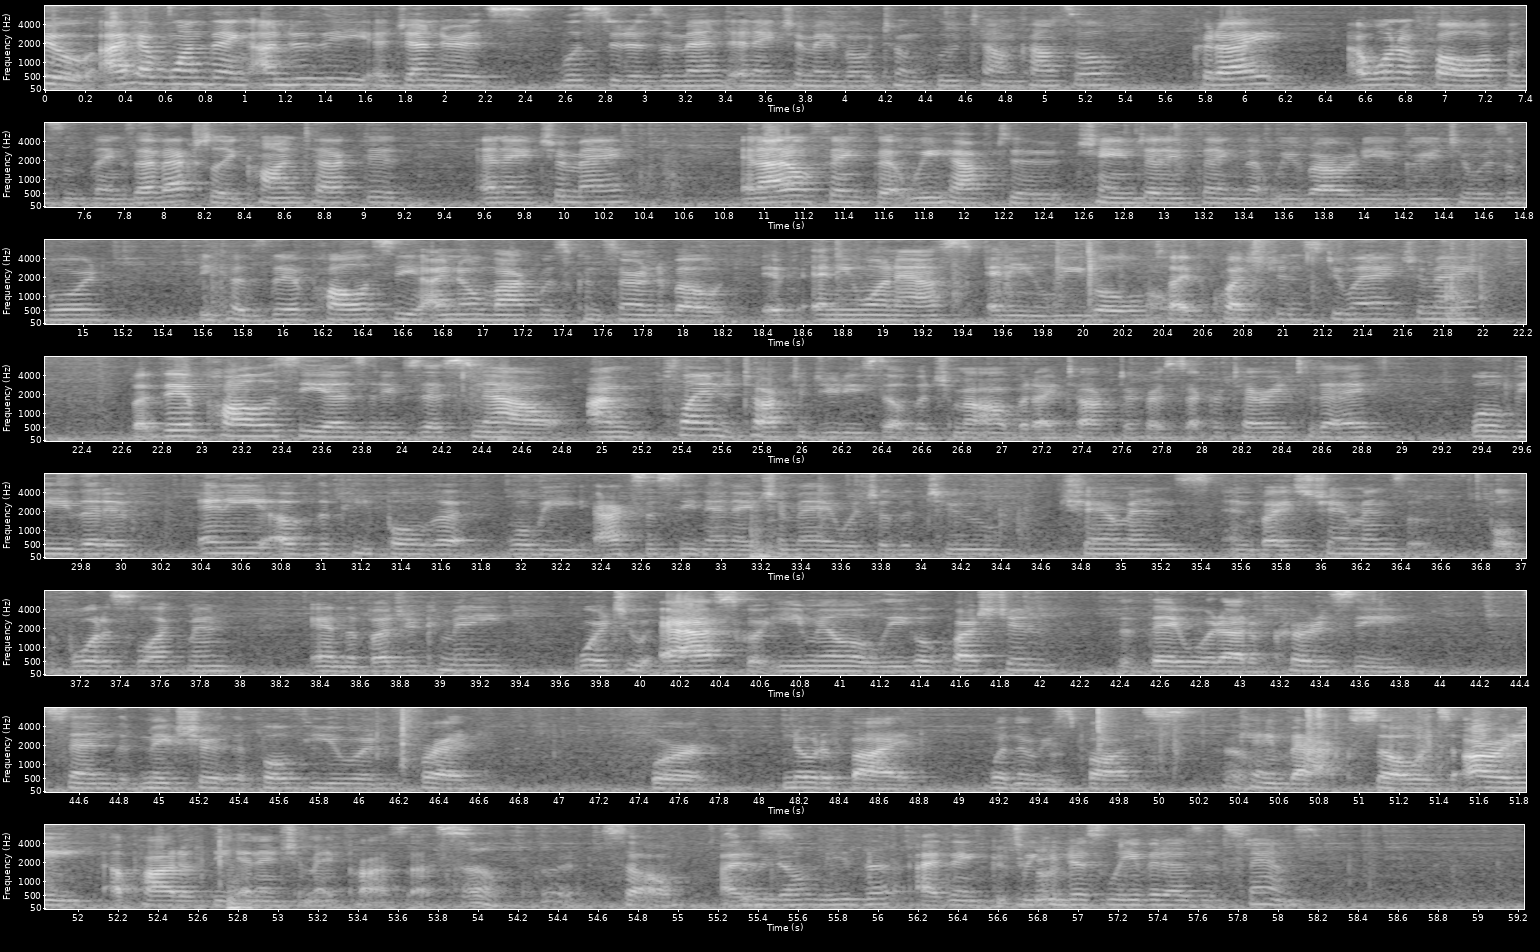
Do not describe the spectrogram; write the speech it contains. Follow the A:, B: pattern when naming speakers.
A: I have one thing, under the agenda, it's listed as amend NHMA vote to include town council. Could I, I want to follow up on some things. I've actually contacted NHMA, and I don't think that we have to change anything that we've already agreed to as a board, because their policy, I know Mark was concerned about if anyone asked any legal type questions to NHMA, but their policy as it exists now, I'm planning to talk to Judy Silva tomorrow, but I talked to her secretary today, will be that if any of the people that will be accessing NHMA, which are the two chairmans and vice chairmans of both the Board of Selectmen and the Budget Committee, were to ask or email a legal question, that they would, out of courtesy, send, make sure that both you and Fred were notified when the response
B: Oh.
A: came back. So it's already a part of the NHMA process.
B: Oh, good.
A: So I
B: So we
A: just,
B: don't need that?
A: I think
C: It's
A: we can
C: good.
A: just leave it as it stands.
